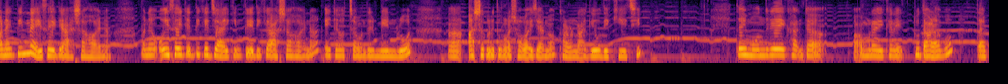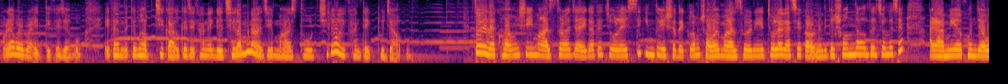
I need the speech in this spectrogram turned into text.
অনেক দিন না এই সাইডে আসা হয় না। মানে ওই সাইডের দিকে যাই, কিন্তু এদিকে আসা হয় না। এটা হচ্ছে আমাদের মেন রোড আশা করি তোমরা সবাই জানো, কারণ আগেও দেখিয়েছি। তো এই মন্দিরে এখানটা আমরা এখানে একটু দাঁড়াবো, তারপরে আবার বাড়ির দিকে যাব। এখান থেকে ভাবছি কালকে যেখানে গেছিলাম না, যে মাছ ধরছিল, ওইখানটা একটু যাব। তো এই দেখো, আমি সেই মাছ ধরার জায়গাতে চলে এসেছি, কিন্তু এসে দেখলাম সবাই মাছ ধরে নিয়ে চলে গেছে, কারণ এদিকে সন্ধ্যা হতে চলেছে। আর আমি এখন যাব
